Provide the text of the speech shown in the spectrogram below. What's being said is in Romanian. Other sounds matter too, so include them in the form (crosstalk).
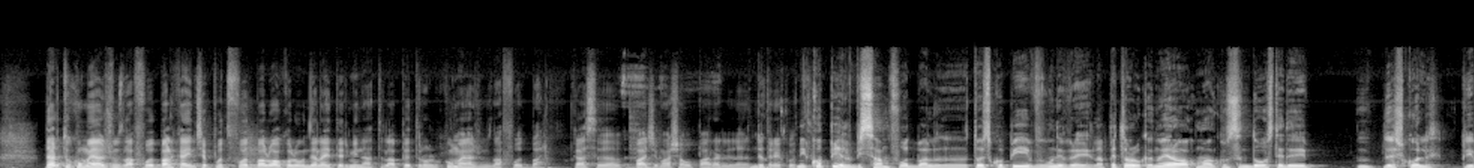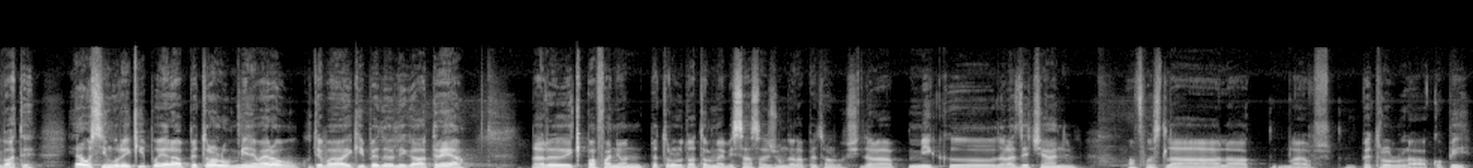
Dar tu cum ai ajuns la fotbal? Că ai început fotbalul acolo unde l-ai terminat, la petrol. Cum ai ajuns la fotbal? Ca să facem așa o paralelă de trecut. Mic copil, visam fotbal. Toți copiii unde vrei? La petrol, că nu erau acum cum sunt 200 de, de școli private. Era o singură echipă, era Petrolul, bine, mai erau câteva echipe de Liga a treia, dar uh, echipa Fanion, Petrolul. Toată lumea visa să ajungă la Petrolul. Și de la mic, uh, de la 10 ani, am fost la, la, la Petrolul la copii.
